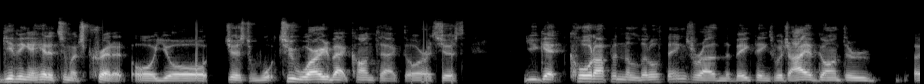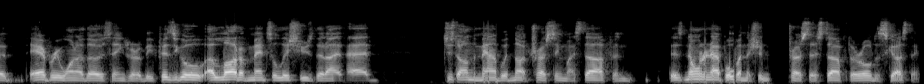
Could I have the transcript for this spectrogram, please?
giving a hitter too much credit, or you're just w- too worried about contact, or it's just you get caught up in the little things rather than the big things, which I have gone through uh, every one of those things, whether it be physical, a lot of mental issues that I've had just on the mound with not trusting my stuff. And there's no one in that bullpen that shouldn't trust their stuff. They're all disgusting.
